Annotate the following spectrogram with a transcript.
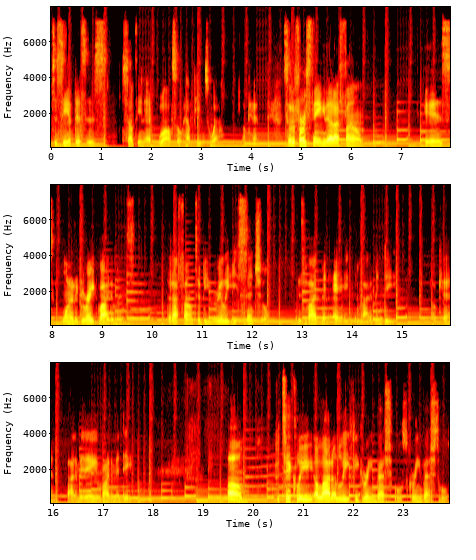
to see if this is something that will also help you as well. Okay. So, the first thing that I found is one of the great vitamins that I found to be really essential is vitamin A and vitamin D. Okay, vitamin A and vitamin D. Um, particularly a lot of leafy green vegetables, green vegetables,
